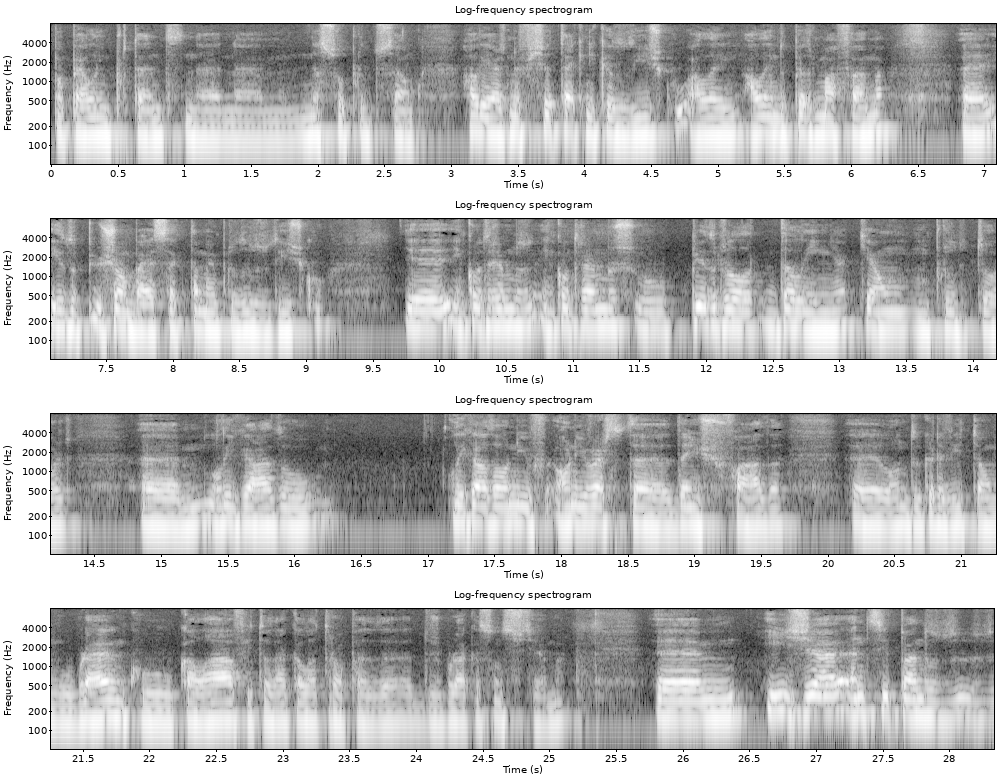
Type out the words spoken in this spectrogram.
papel importante na, na, na sua produção. Aliás, na ficha técnica do disco, além, além do Pedro Mafama eh, e do João Bessa, que também produz o disco, eh, encontramos, encontramos o Pedro da Linha, que é um, um produtor um, ligado, ligado ao, ao universo da, da enxofada, eh, onde gravitam o Branco, o Calaf e toda aquela tropa dos buracos São Sistema. Um, e já antecipando de- de-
